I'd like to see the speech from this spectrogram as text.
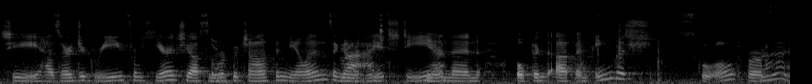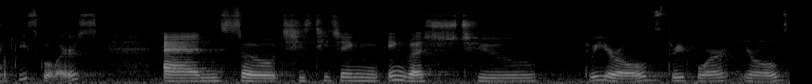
She has her degree from here, and she also Yeah. worked with Jonathan Neelands and got Right. PhD, Yeah. and then opened up an English school for for preschoolers. And so she's teaching English to three year olds, three, four year olds,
